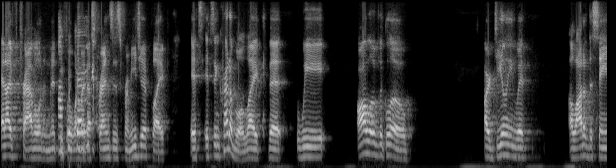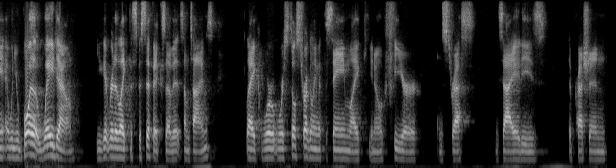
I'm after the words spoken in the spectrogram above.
and I've traveled and met people. Africa. One of my best friends is from Egypt. Like it's it's incredible. Like that we all over the globe are dealing with a lot of the same. And when you boil it way down, you get rid of like the specifics of it sometimes. Like we're we're still struggling with the same like you know fear and stress, anxieties depression,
